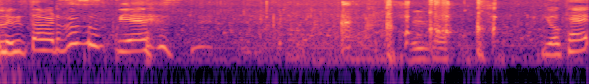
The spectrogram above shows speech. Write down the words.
Le gusta verse sus pies. You okay?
